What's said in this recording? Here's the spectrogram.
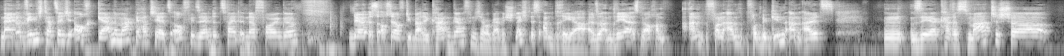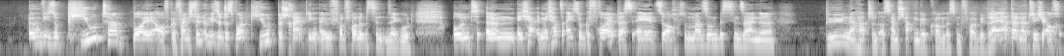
Nein, und wen ich tatsächlich auch gerne mag, der hatte ja jetzt auch viel Sendezeit in der Folge. Der ist auch sehr auf die Barrikaden gegangen, finde ich aber gar nicht schlecht, ist Andrea. Also Andrea ist mir auch am, an, von, an, von Beginn an als mh, sehr charismatischer, irgendwie so cuter Boy aufgefallen. Ich finde irgendwie so das Wort cute beschreibt ihn irgendwie von vorne bis hinten sehr gut. Und ähm, ich, mich hat es eigentlich so gefreut, dass er jetzt so auch so mal so ein bisschen seine Bühne hat und aus seinem Schatten gekommen ist in Folge 3. Er hat da natürlich auch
